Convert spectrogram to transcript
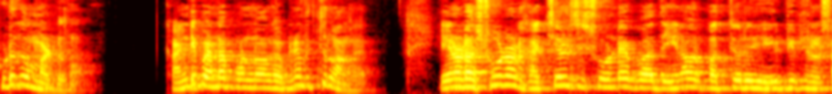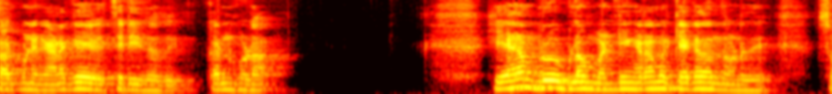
கொடுக்க மாட்டோம். கண்டிப்பாக என்ன பண்ணுவாங்க அப்படின்னா விற்றுருவாங்க என்னோடய ஸ்டூடெண்ட் ஹெச்எல்சி ஸ்டூடெண்ட்டே பார்த்தீங்கன்னா ஒரு பத்து ஒரு யூடியூப் சேனல் ஸ்டார்ட் பண்ணியிருக்கேன் எனக்கே தெரியுது அது கண் கூட. ஏன் ப்ரூ இப்படிலாம் பண்ணிங்கிற மாதிரி கேட்க தான் தோணுது. ஸோ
